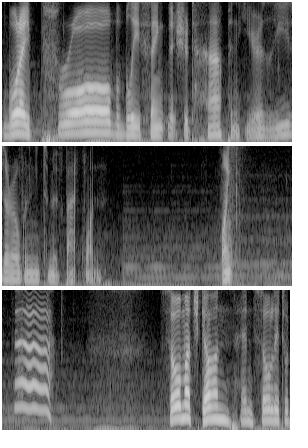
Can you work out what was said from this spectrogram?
what I probably think that should happen here is these are all going to need to move back one. Boink. Ah! So much gone in so little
